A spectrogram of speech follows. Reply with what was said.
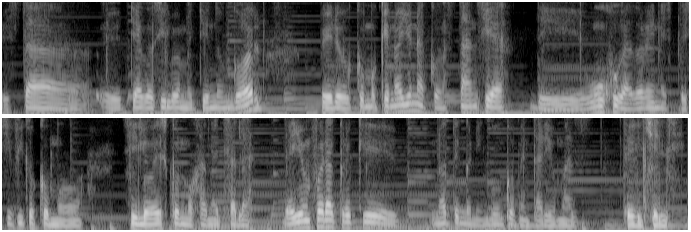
está eh, Thiago Silva metiendo un gol, pero como que no hay una constancia de un jugador en específico como si lo es con Mohamed Salah. De ahí en fuera creo que no tengo ningún comentario más del Chelsea.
